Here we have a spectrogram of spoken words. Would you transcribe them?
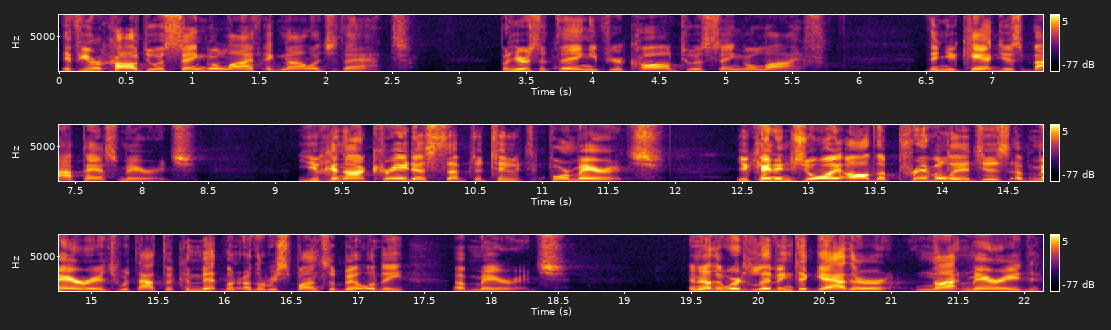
If you're called to a single life, acknowledge that. But here's the thing if you're called to a single life, then you can't just bypass marriage. You cannot create a substitute for marriage. You can't enjoy all the privileges of marriage without the commitment or the responsibility of marriage. In other words, living together, not married,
